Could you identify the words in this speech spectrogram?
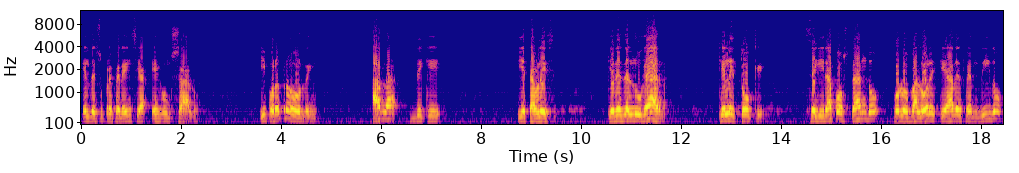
el de su preferencia es Gonzalo. Y por otro orden, habla de que, y establece, que desde el lugar que le toque, seguirá apostando por los valores que ha defendido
